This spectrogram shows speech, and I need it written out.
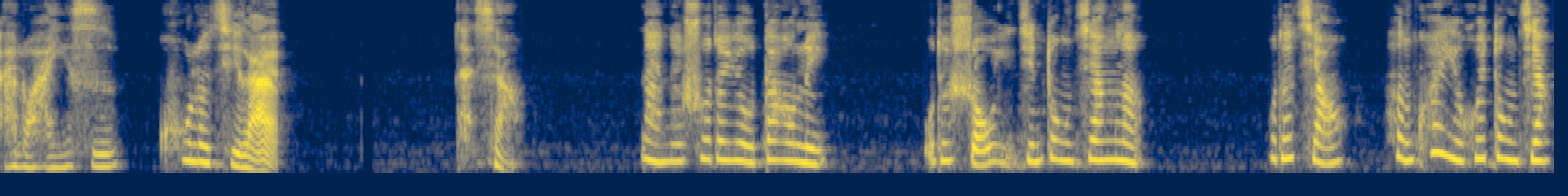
艾洛阿伊斯哭了起来。他想：“奶奶说的有道理，我的手已经冻僵了，我的脚很快也会冻僵，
